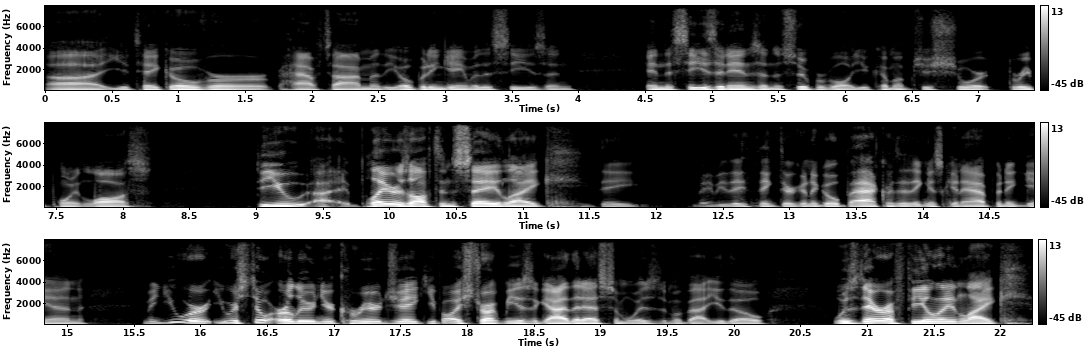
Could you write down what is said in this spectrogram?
Uh, you take over halftime of the opening game of the season, and the season ends in the Super Bowl. You come up just short, three point loss. Do you uh, players often say like they maybe they think they're going to go back or they think it's going to happen again? I mean, you were you were still earlier in your career, Jake. You've always struck me as a guy that has some wisdom about you, though. Was there a feeling like,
